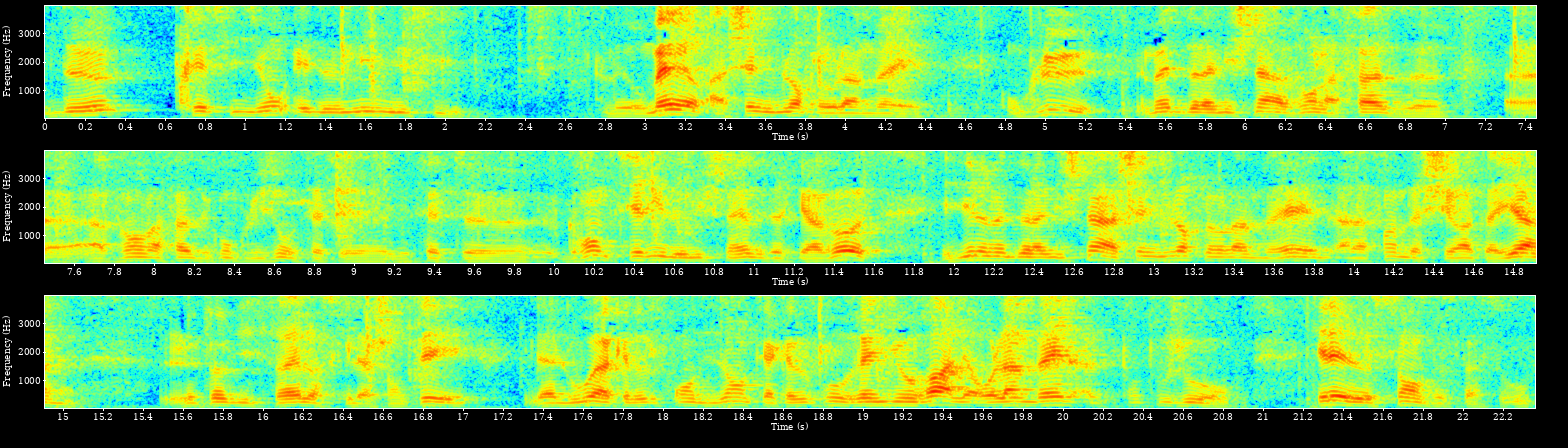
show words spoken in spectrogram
de précision et de minutie. Mais Omer, Hachem Imloch Leolam conclut le maître de la Mishnah avant la phase, euh, avant la phase de conclusion de cette, de cette euh, grande série de Mishnah de Birkei Avot. Il dit le maître de la Mishnah, Hachem Imloch Leolam à la fin de la Shirat Hayam, le peuple d'Israël, lorsqu'il a chanté, il a loué Akadosh en disant qu'Akadosh régnera les Olam pour toujours. Quel est le sens de ce pasouk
